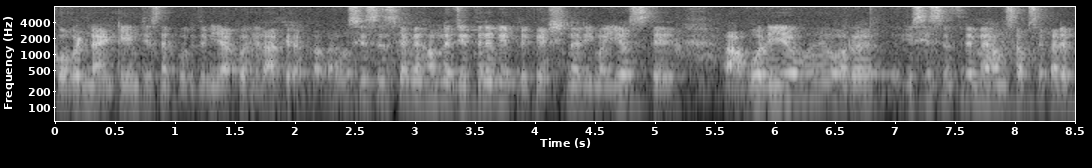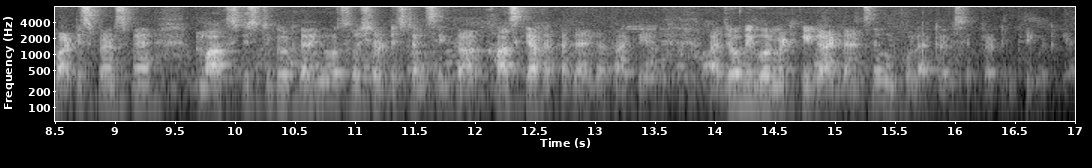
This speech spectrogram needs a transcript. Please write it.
कोविड नाइन्टीन जिसने पूरी दुनिया को हिला के रखा हुआ है उसी सिलसिले में हमने जितने भी प्रिकॉशनरी मैयर्स थे आ, वो लिए हुए हैं और इसी सिलसिले में हम सबसे पहले पार्टिसिपेंट्स में मास्क डिस्ट्रीब्यूट करेंगे और सोशल डिस्टेंसिंग का खास ख्याल रखा जाएगा ताकि जो भी गवर्नमेंट की गाइडलाइंस है उनको लेटर सेपरेट इम्प्लीमेंट किया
